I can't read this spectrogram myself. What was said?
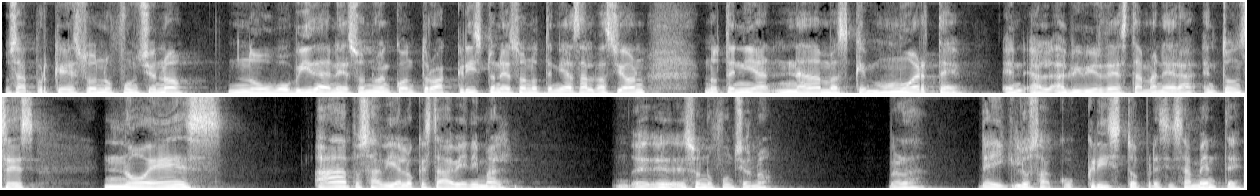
O sea, porque eso no funcionó. No hubo vida en eso, no encontró a Cristo en eso, no tenía salvación, no tenía nada más que muerte al, vivir de esta manera. Entonces, no es, ah, pues sabía lo que estaba bien y mal. E, e, eso no funcionó, ¿verdad? De ahí lo sacó Cristo precisamente.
